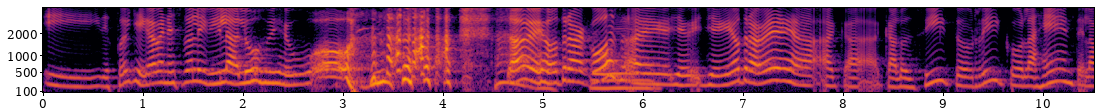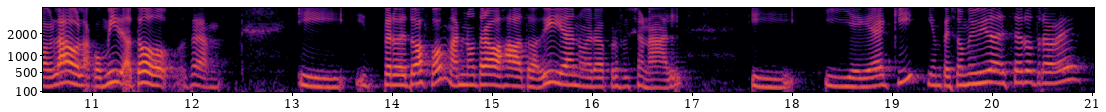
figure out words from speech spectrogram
Y después llegué a Venezuela y vi la luz, dije, wow, ¿sabes? Otra cosa. Eh, llegué, otra vez a, calorcito, rico, la gente, el hablado, la comida, todo. O sea, y, pero de todas formas, no trabajaba todavía, no era profesional. Y, y llegué aquí y empezó mi vida de ser otra vez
